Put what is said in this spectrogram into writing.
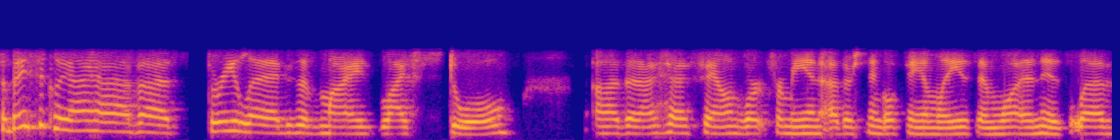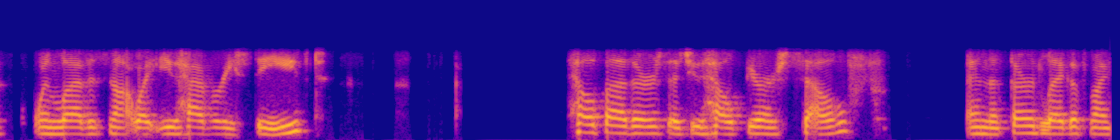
So basically, I have uh, three legs of my life stool uh, that I have found work for me and other single families. And one is love when love is not what you have received. Help others as you help yourself. And the third leg of my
